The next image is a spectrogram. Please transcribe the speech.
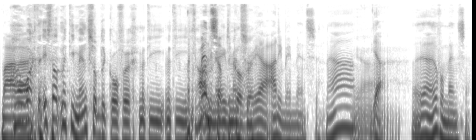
Maar, oh, wacht. Is dat met die mensen op de cover? Met die, met die, met die anime mensen op de mensen? cover, ja, anime mensen. Ja, Ja. ja. ja heel veel mensen.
